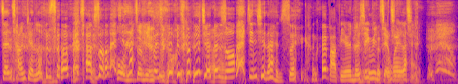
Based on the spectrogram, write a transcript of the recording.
整场捡垃圾，想说 过于正面思考。就是觉得说今现在很衰，赶快把别人的幸运捡回来。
